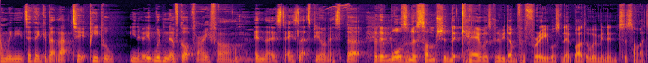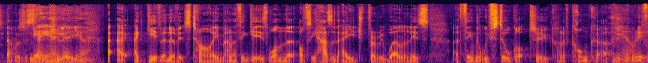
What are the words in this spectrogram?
and we need to think about that too. People, you know, it wouldn't have got very far in those days. Let's be honest. But but there was an assumption that care was going to be done for free, wasn't it, by the women in society? That was essentially yeah, yeah, yeah, a, a, given of its time, and I think it is one that obviously hasn't aged very well, and is a thing that we've still got to kind of conquer. Yeah. I mean, if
